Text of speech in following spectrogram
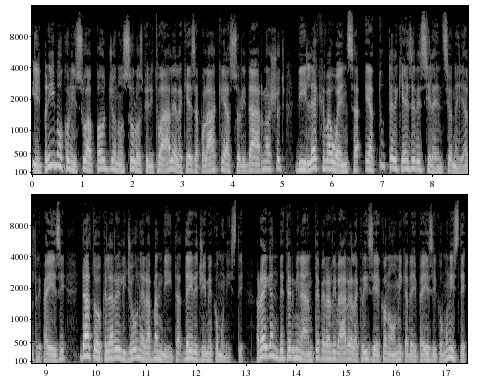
Il primo con il suo appoggio non solo spirituale alla Chiesa polacca a Solidarność di Lech Wałęsa e a tutte le chiese del silenzio negli altri paesi, dato che la religione era bandita dai regimi comunisti. Reagan determinante per arrivare alla crisi economica dei paesi comunisti,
